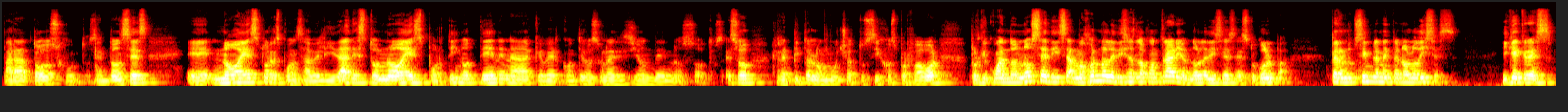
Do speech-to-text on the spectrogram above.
para todos juntos. Entonces, eh, no es tu responsabilidad, esto no es por ti, no tiene nada que ver contigo, es una decisión de nosotros. Eso repítelo mucho a tus hijos, por favor, porque cuando no se dice, a lo mejor no le dices lo contrario, no le dices es tu culpa, pero simplemente no lo dices. ¿Y qué crees?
